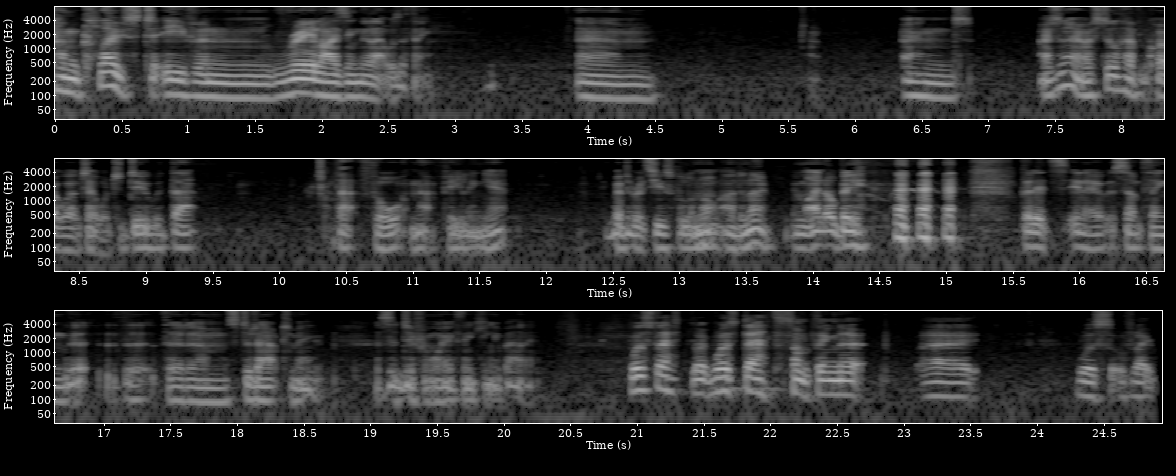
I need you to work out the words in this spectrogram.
come close to even realizing that that was a thing. Um, and I don't know. I still haven't quite worked out what to do with that that thought and that feeling yet. Whether it's useful or not, I don't know. It might not be, but it's you know it was something that that, that um, stood out to me. as a different way of thinking about it. Was death like was death something that uh, was sort of like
